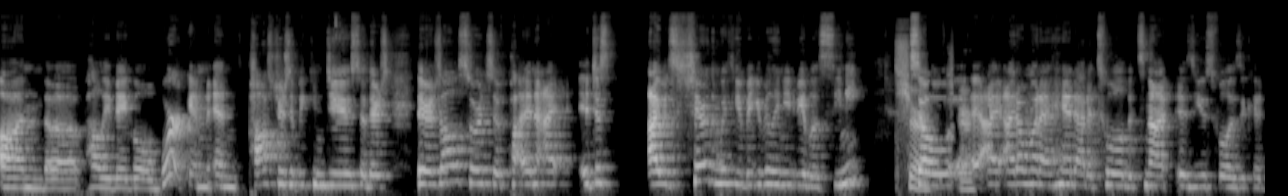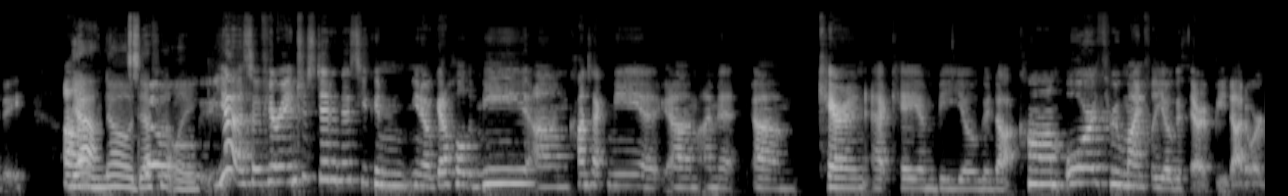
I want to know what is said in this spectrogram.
on the polyvagal work and and postures that we can do. So there's there's all sorts of and I it just I would share them with you, but you really need to be able to see me. Sure. so sure. I, I don't want to hand out a tool that's not as useful as it could be. Yeah. Um, No. so, Definitely. yeah. So if you're interested in this, you can, you know, get a hold of me, um, contact me. At, um, I'm at um, Karen at kmbyoga.com or through mindfulyogatherapy.org.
